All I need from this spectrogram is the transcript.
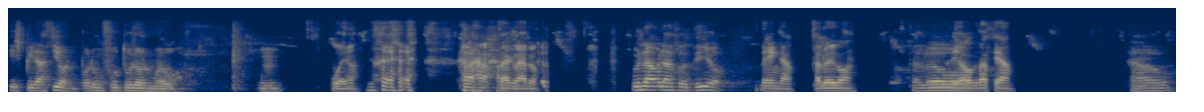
inspiración por un futuro nuevo. Mm, bueno, está claro. un abrazo, tío. Venga, hasta luego. Hasta luego. Adiós, gracias. Chao.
